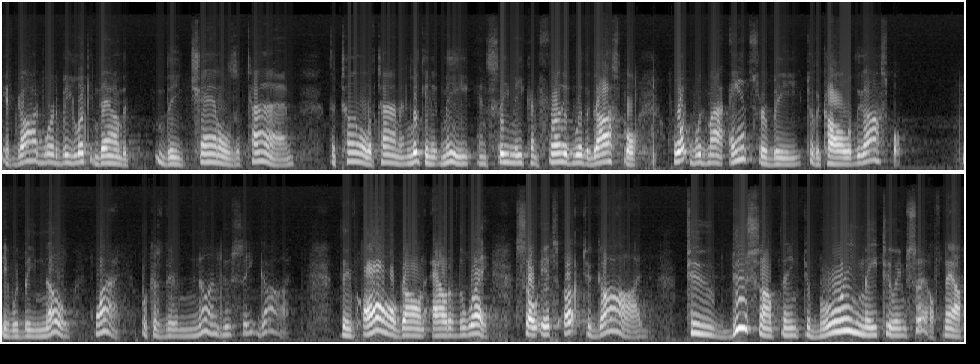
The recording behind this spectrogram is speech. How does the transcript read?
If God were to be looking down the, the channels of time, the tunnel of time, and looking at me and see me confronted with the gospel, what would my answer be to the call of the gospel? It would be no. Why? because there are none who seek God. They've all gone out of the way. So it's up to God to do something to bring me to Himself. Now,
